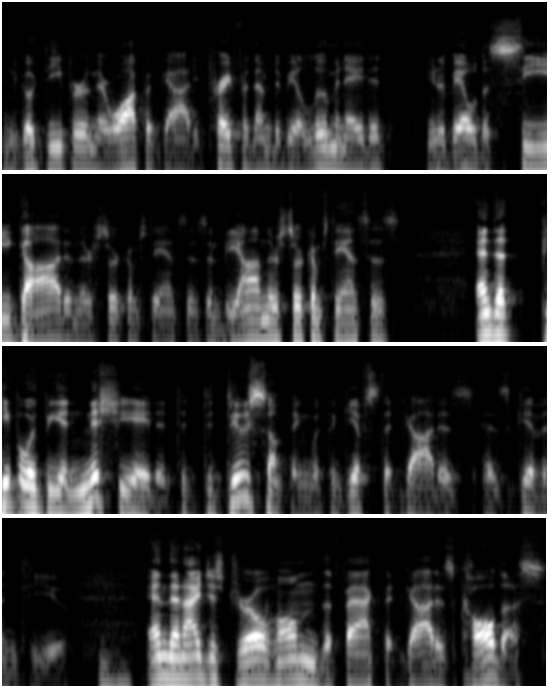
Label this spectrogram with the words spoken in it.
and to go deeper in their walk with God. He prayed for them to be illuminated, you know, to be able to see God in their circumstances and beyond their circumstances, and that people would be initiated to, to do something with the gifts that God has, has given to you. Mm-hmm. And then I just drove home the fact that God has called us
